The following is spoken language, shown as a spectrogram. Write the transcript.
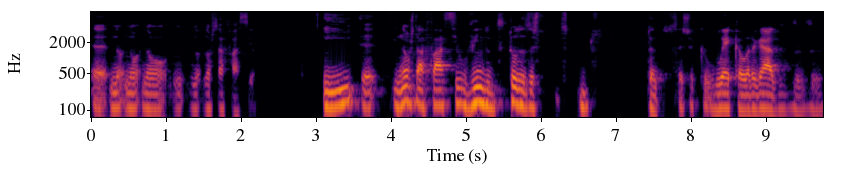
eh, não, não, não, não está fácil. E, eh, e, não está fácil vindo de todas as. portanto, seja que o leque alargado de, de,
